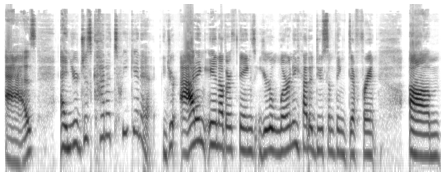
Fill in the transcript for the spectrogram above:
as, and you're just kind of tweaking it. You're adding in other things. You're learning how to do something different. Um,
